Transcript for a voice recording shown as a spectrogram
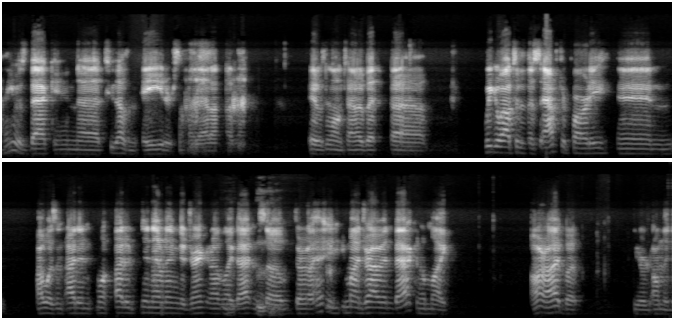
I think it was back in uh, 2008 or something like that. I don't know. It was a long time, ago, but uh, we go out to this after party, and I wasn't, I didn't, want- I didn't have anything to drink or nothing like that, and so mm-hmm. they're like, "Hey, you mind driving back?" And I'm like, "All right, but you're on the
